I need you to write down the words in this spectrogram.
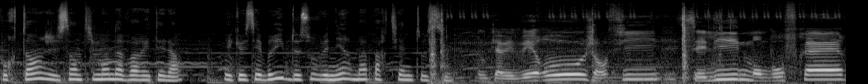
Pourtant, j'ai le sentiment d'avoir été là et que ces bribes de souvenirs m'appartiennent aussi. Donc il y avait Véro, Jean-Phi, Céline, mon beau-frère,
